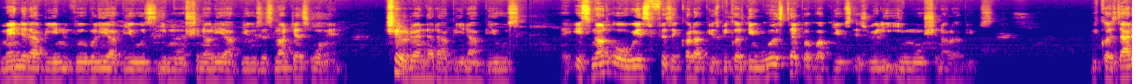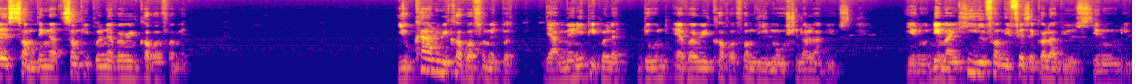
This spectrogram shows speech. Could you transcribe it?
Men that are being verbally abused, emotionally abused. It's not just women. Children that are being abused. It's not always physical abuse because the worst type of abuse is really emotional abuse because that is something that some people never recover from it. You can recover from it, but there are many people that don't ever recover from the emotional abuse. You know, they might heal from the physical abuse, you know,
